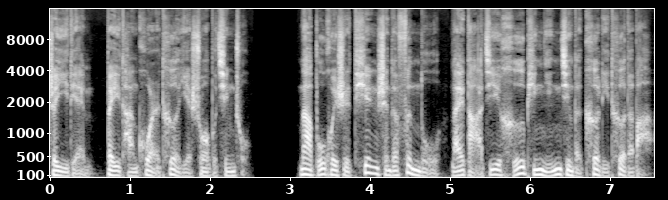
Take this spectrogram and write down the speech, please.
这一点贝坦库尔特也说不清楚。那不会是天神的愤怒来打击和平宁静的克里特的吧？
